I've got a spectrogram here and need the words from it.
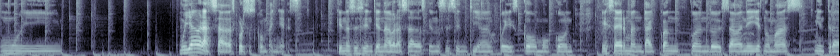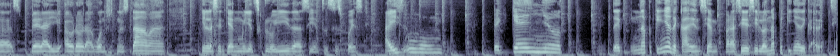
Muy. muy abrazadas por sus compañeras. Que no se sentían abrazadas, que no se sentían pues como con esa hermandad cuando, estaban ellas nomás, mientras ver ahí Aurora Wonders no estaban, que las sentían muy excluidas y entonces pues ahí hubo un pequeño, una pequeña decadencia, para así decirlo, una pequeña decadencia.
